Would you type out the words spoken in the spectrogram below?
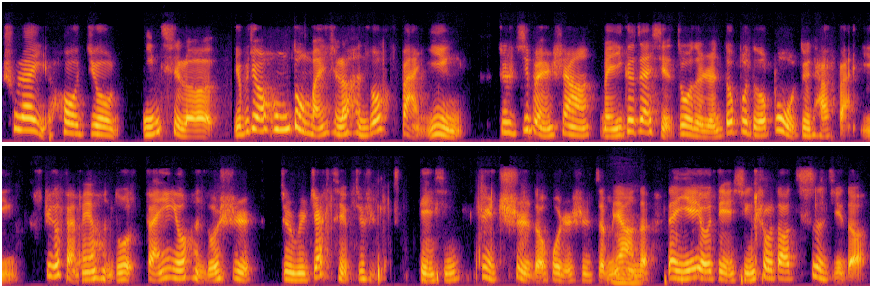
出来以后，就引起了也不叫轰动吧，引起了很多反应。就是基本上每一个在写作的人都不得不对它反应。这个反面有很多反应有很多是就是 rejective，就是典型拒斥的，或者是怎么样的，但也有典型受到刺激的。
